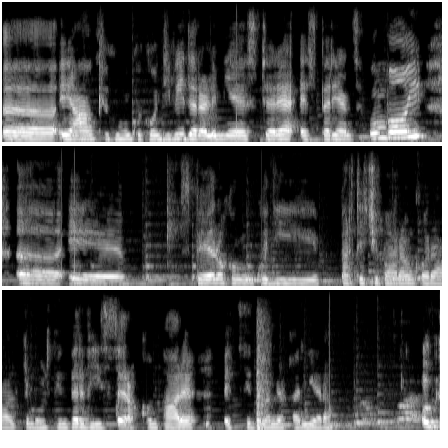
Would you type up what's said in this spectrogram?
eh, e anche comunque condividere le mie esper- esperienze con voi eh, e spero comunque di partecipare ancora a altre molte interviste e raccontare pezzi della mia carriera. Ok,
